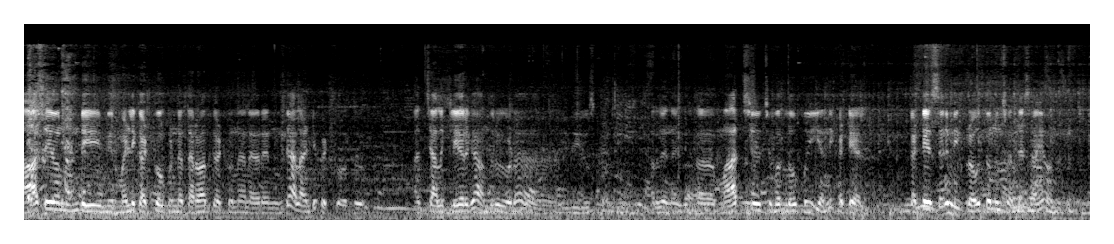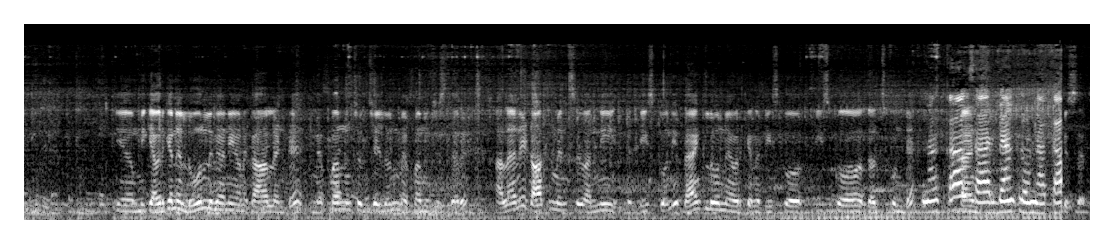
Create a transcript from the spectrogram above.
ఆ- సేవ నుండి మీరు మళ్ళీ కట్టుకోకుండా తర్వాత కట్టుకున్నా ఎవరైనా ఉంటే అలాంటివి పెట్టుకోవద్దు. అది చాలా క్లియర్గా అందరూ కూడా ఇది చూసుకోవాలి. అర్థమైందండి మార్చి మార్చ్ చివరి లోపు ఇవన్నీ కట్టేయాలి. కట్టేస్తేనే మీకు ప్రభుత్వం నుంచి అందే సాయం అందుతుంది. మీకు ఎవరికైనా లోన్లు కానీ ఏమైనా కావాలంటే మెఫ్మా నుంచి వచ్చే లోన్ మెఫ్మా నుంచి ఇస్తారు. అలానే డాక్యుమెంట్స్ అన్నీ తీసుకొని బ్యాంక్ లోన్ ఎవరికైనా తీసుకో తీసుకోదలుచుకుంటే ఇస్తారు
